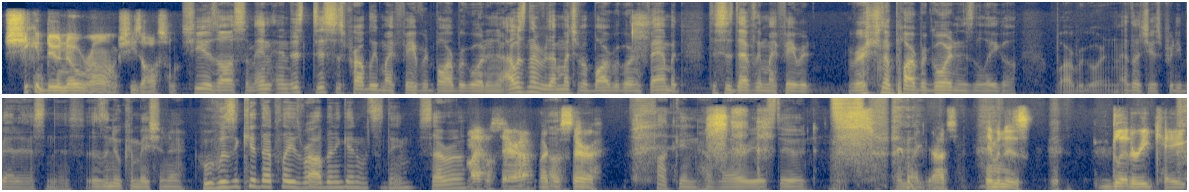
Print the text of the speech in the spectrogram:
she can do no wrong. She's awesome. She is awesome, and and this this is probably my favorite Barbara Gordon. I was never that much of a Barbara Gordon fan, but this is definitely my favorite version of Barbara Gordon is the Lego Barbara Gordon. I thought she was pretty badass in this. There's a new commissioner. Who who's the kid that plays Robin again? What's his name? Cera. Michael Cera. Michael Oh. Cera. Fucking hilarious, dude. Oh my gosh. Him and his glittery cape.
